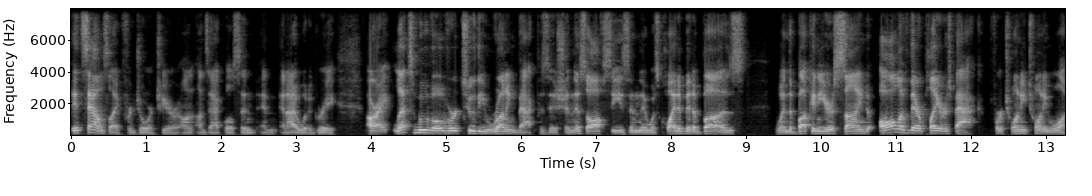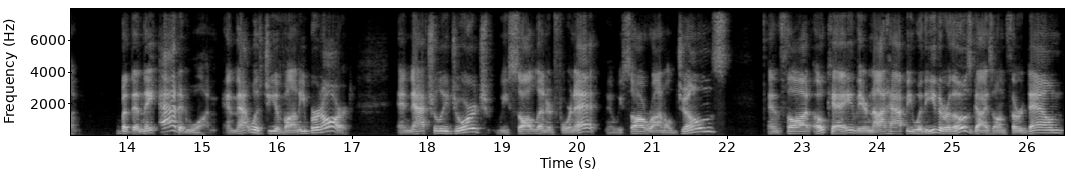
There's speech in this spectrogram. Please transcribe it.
it sounds like for George here on, on Zach Wilson, and, and I would agree. All right, let's move over to the running back position. This offseason, there was quite a bit of buzz when the Buccaneers signed all of their players back for 2021. But then they added one, and that was Giovani Bernard. And naturally, George, we saw Leonard Fournette and we saw Ronald Jones and thought, okay, they're not happy with either of those guys on third down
